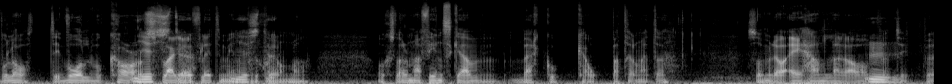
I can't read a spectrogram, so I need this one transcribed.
Volati, Volvo Cars Just flaggar ju det. för lite mindre det. produktion. Och- så var de här finska Verkkokauppa tror jag de heter. Som då är handlare av Mm. typ eh,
